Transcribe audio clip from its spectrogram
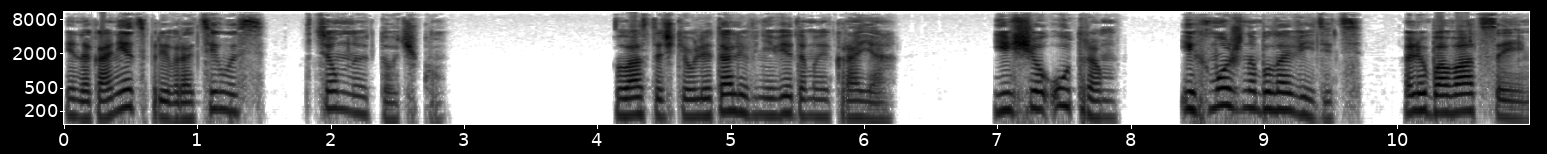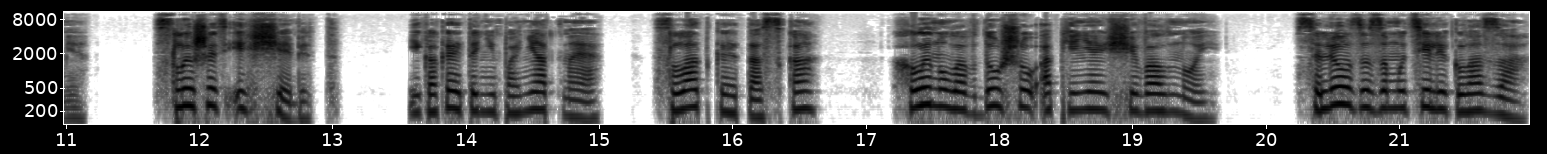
и, наконец, превратилась в темную точку. Ласточки улетали в неведомые края. Еще утром их можно было видеть, любоваться ими, слышать их щебет, и какая-то непонятная, сладкая тоска хлынула в душу опьяняющей волной. Слезы замутили глаза.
